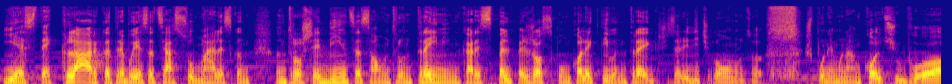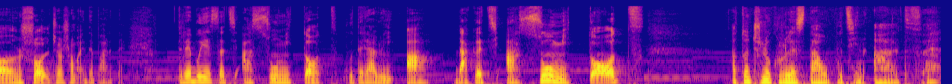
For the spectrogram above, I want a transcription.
este clar că trebuie să-ți asumi, mai ales când într-o ședință sau într-un training care speli pe jos cu un colectiv întreg și se ridice cu unul să își pune mâna în colț și bă, în șol și așa mai departe. Trebuie să-ți asumi tot, puterea lui A. Dacă îți asumi tot, atunci lucrurile stau puțin altfel.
